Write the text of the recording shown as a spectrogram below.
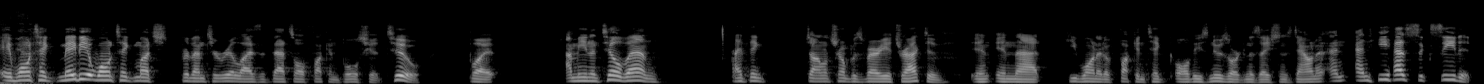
it won't take maybe it won't take much for them to realize that that's all fucking bullshit too. But I mean, until then, I think Donald Trump was very attractive in in that he wanted to fucking take all these news organizations down, and and, and he has succeeded.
